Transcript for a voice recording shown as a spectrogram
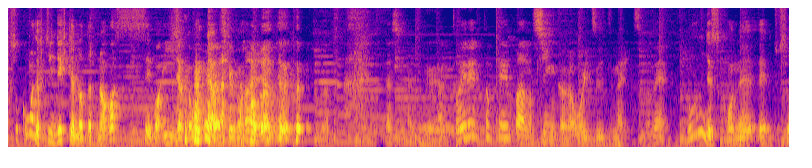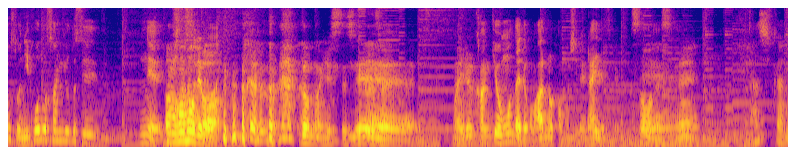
そそこまで普通にできてるんだったら流せばいいじゃんって思っちゃうんですけど。はい確かに、うん。あトイレットペーパーの進化が追いついてないんですかね。なんですかね。えそうすると日本の産業としてね輸あ出すれば どんどん輸出してください、ねえ。まあいろいろ環境問題とかもあるのかもしれないですけど、ね、そうですね。確かに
